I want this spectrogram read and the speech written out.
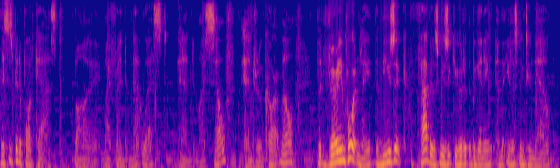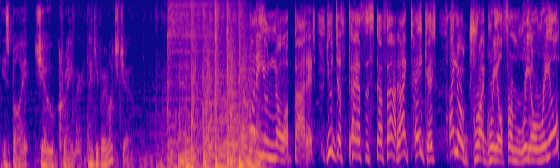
This has been a podcast by my friend Matt West and myself, Andrew Cartmel. But very importantly, the music, the fabulous music you heard at the beginning and that you're listening to now, is by Joe Kramer. Thank you very much, Joe. What do you know about it? You just pass the stuff out. I take it. I know drug reel from real real.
